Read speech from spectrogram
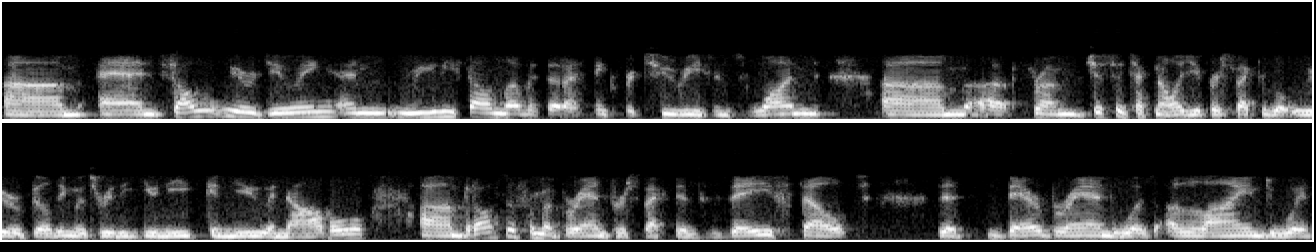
um, and saw what we were doing and really fell in love with it, I think, for two reasons. One, um, uh, from just a technology perspective, what we were building was really unique and new and novel, um, but also from a brand perspective, they felt that their brand was aligned with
